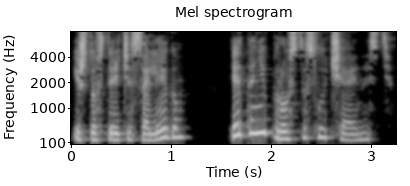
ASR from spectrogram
и что встреча с Олегом – это не просто случайность.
